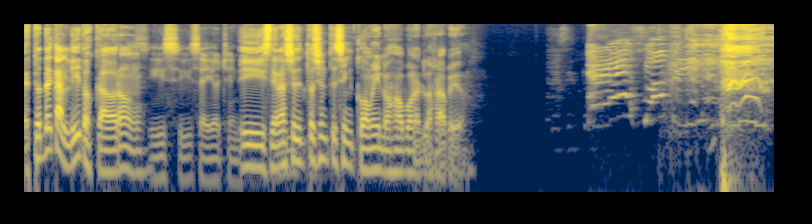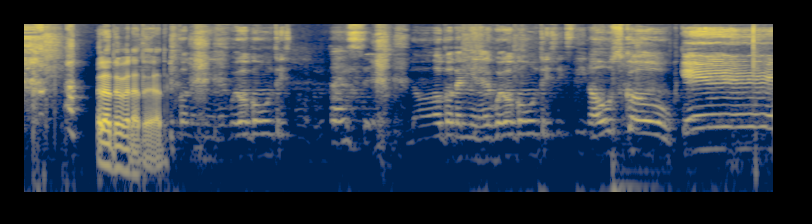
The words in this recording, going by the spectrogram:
este es de Carlitos, cabrón. Sí, sí, 680. Y tiene 185 mil, vamos a ponerlo rápido. espérate, espérate, espérate. Loco, terminé el juego con un 360. Loco, terminé el juego con un 360 no scope. Qué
